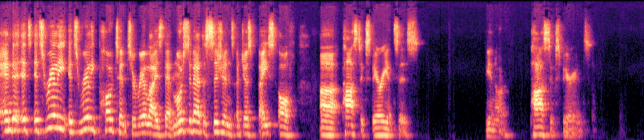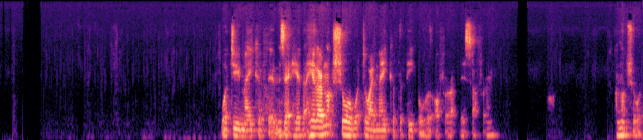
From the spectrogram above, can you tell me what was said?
and it's it's really it's really potent to realize that most of our decisions are just based off uh, past experiences. You know, past experience. What do you make of them? Is that Heather? Heather, I'm not sure. What do I make of the people who offer up their suffering? I'm not sure.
